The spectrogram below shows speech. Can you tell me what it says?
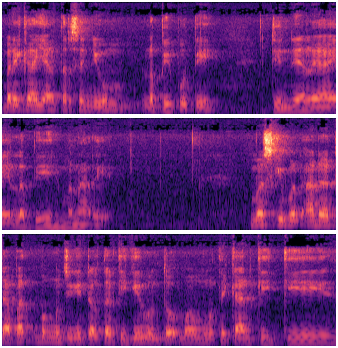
mereka yang tersenyum lebih putih dinilai lebih menarik. Meskipun Anda dapat mengunjungi dokter gigi untuk memutihkan gigi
